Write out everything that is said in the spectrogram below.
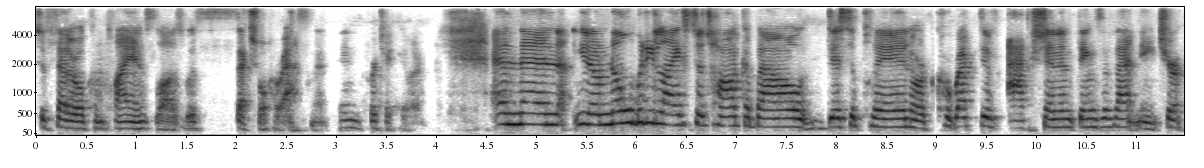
to federal compliance laws with sexual harassment in particular. And then, you know, nobody likes to talk about discipline or corrective action and things of that nature.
